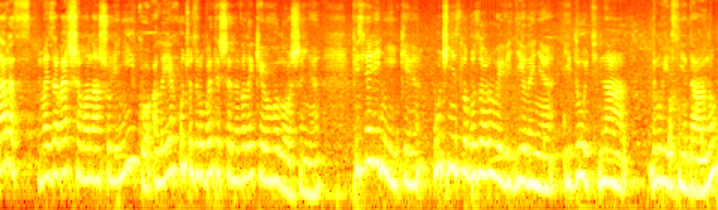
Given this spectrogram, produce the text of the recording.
Зараз ми завершимо нашу лінійку, але я хочу зробити ще невелике оголошення. Після лінійки учні слабозорого відділення йдуть на другий сніданок.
